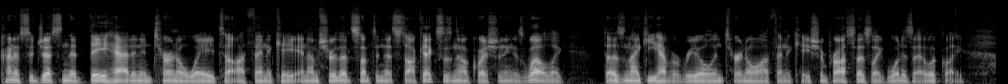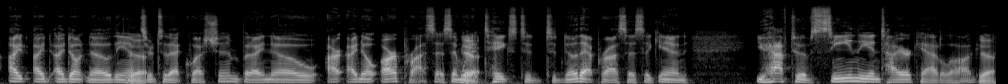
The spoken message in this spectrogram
kind of suggesting that they had an internal way to authenticate, and I'm sure that's something that StockX is now questioning as well. Like, does Nike have a real internal authentication process? Like, what does that look like? I, I, I don't know the Yeah. answer to that question, but I know our I know our process and what Yeah. it takes to to know that process. Again, you have to have seen the entire catalog. Yeah.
